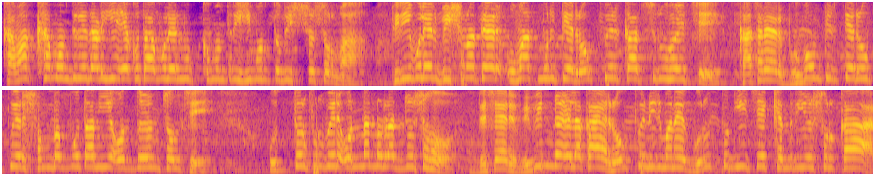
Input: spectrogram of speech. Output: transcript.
কামাখ্যা মন্দিরে দাঁড়িয়ে একথা বলেন মুখ্যমন্ত্রী হিমন্ত বিশ্ব শর্মা। তিনি বলেন, বিশ্বনাথের উমাতমণিতে রৌপ্যের কাজ শুরু হয়েছে। কাছাড়ের ভুবন তীর্থে রৌপ্যের সম্ভাব্যতা নিয়ে অধ্যয়ন চলছে। উত্তর পূর্বের অন্যান্য রাজ্য সহ দেশের বিভিন্ন এলাকায় রৌপ্য নির্মাণে গুরুত্ব দিয়েছে কেন্দ্রীয় সরকার।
